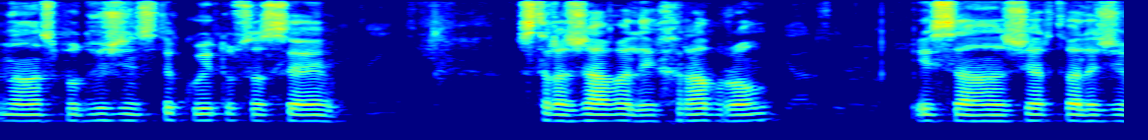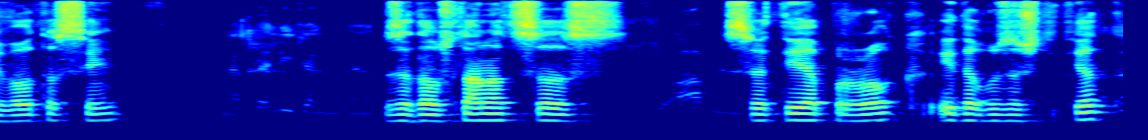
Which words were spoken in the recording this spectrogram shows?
на сподвижниците, които са се стражавали храбро и са жертвали живота си, за да останат с светия пророк и да го защитят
